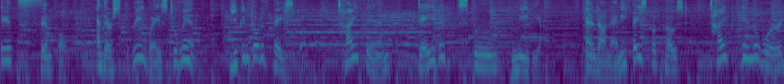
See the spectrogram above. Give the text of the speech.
It's simple, and there's three ways to win. You can go to Facebook, type in David Spoon Media, And on any Facebook post, type in the word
